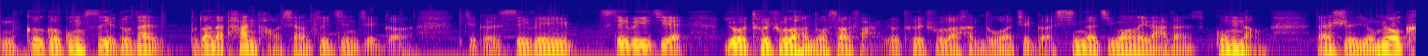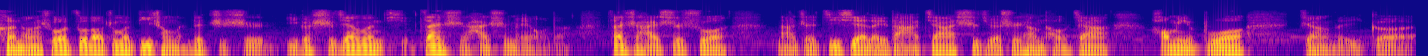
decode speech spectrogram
嗯，各个公司也都在不断的探讨，像最近这个这个 CV CV 界又推出了很多算法，又推出了很多这个新的激光雷达的功能，但是有没有可能说做到这么低成本？这只是一个时间问题，暂时还是没有的，暂时还是说拿着机械雷达加视觉摄像头加毫米波。这样的一个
